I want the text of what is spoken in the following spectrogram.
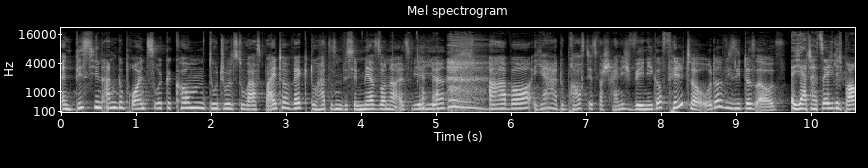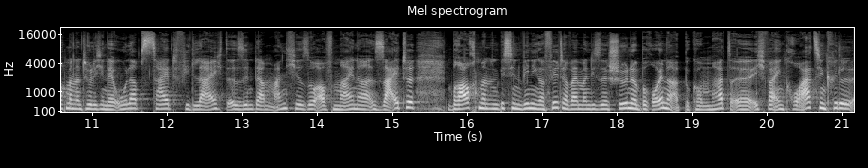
ein bisschen angebräunt zurückgekommen. Du, Jules, du warst weiter weg. Du hattest ein bisschen mehr Sonne als wir hier. Aber ja, du brauchst jetzt wahrscheinlich weniger Filter, oder? Wie sieht das aus? Ja, tatsächlich braucht man natürlich in der Urlaubszeit, vielleicht äh, sind da manche so auf meiner Seite, braucht man ein bisschen weniger Filter, weil man diese schöne Bräune abbekommen hat. Äh, Ich war in Kroatien, Kriddel,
